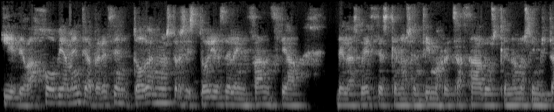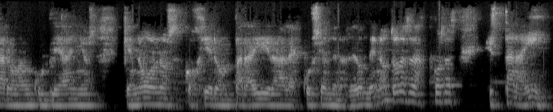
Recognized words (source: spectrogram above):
Y debajo obviamente aparecen todas nuestras historias de la infancia, de las veces que nos sentimos rechazados, que no nos invitaron a un cumpleaños, que no nos cogieron para ir a la excursión de no sé dónde, ¿no? Todas esas cosas están ahí,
